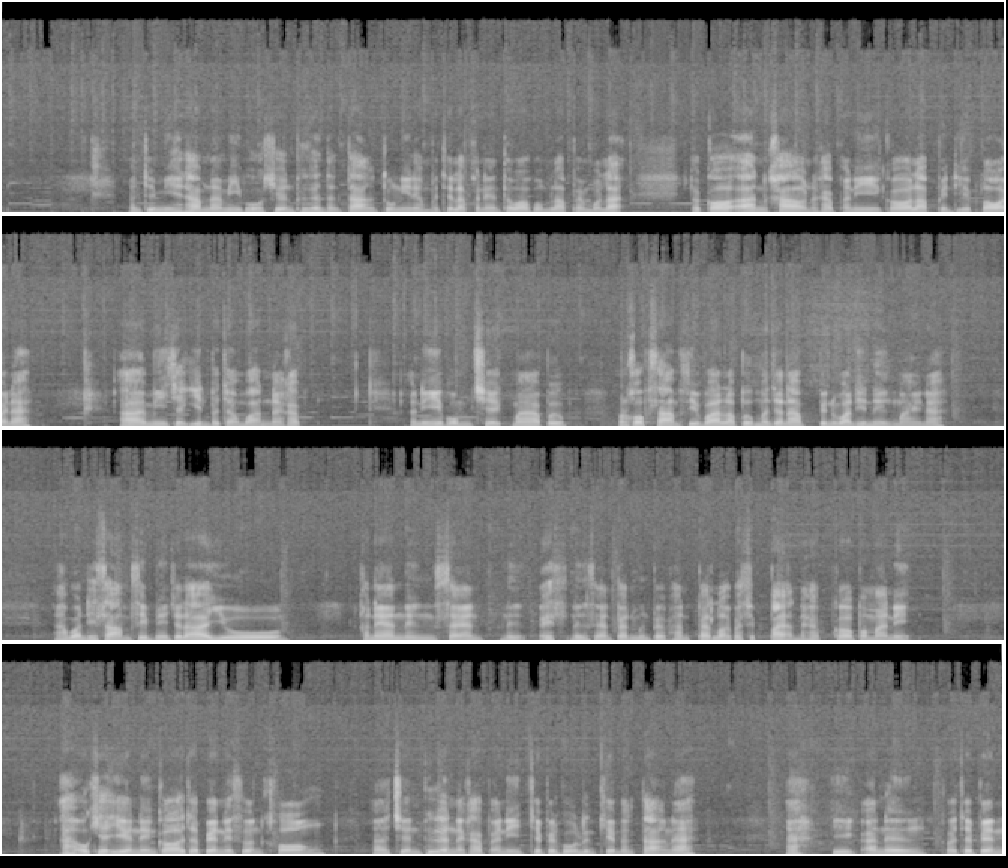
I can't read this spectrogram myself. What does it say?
มันจะมีให้ทำนะมีพวกเชิญเพื่อนต่างๆ ตรงนี้นะมันจะรับคะแนนแต่ว่าผมรับไปหมดละ แล้วก็อ่านข่าวนะครับ อันนี้ก็รับเป็นที่เรียบร้อยนะอ่ามีเช็คอินประจำวันนะครับ อันนี้ผมเช็คมาปุ๊บมันครบ 30 วันแล้วปุ๊บมันจะนับเป็นวันที่ 1 ใหม่นะ วันที่ 30เนี่ยจะได้อยู่คะแนน1นึ่งแสนหนึ่งเอ้ยหนึ่งแสนแปดหมื่นแปดพันแปดร้อยแปดสิบแปดนะครับ ก็ประมาณนี้ อะโอเคอีกอันหนึ่งก็จะเป็นในส่วนของอเชิญเพื่อนนะครับ อันนี้จะเป็นพวกเล่นเกมต่างๆนะ อะอีกอันหนึงก็จะเป็น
